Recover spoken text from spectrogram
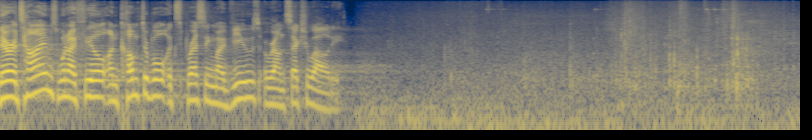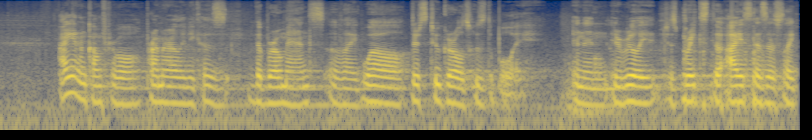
There are times when I feel uncomfortable expressing my views around sexuality. I get uncomfortable primarily because the bromance of like, well, there's two girls, who's the boy? And then it really just breaks the ice as it's like,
